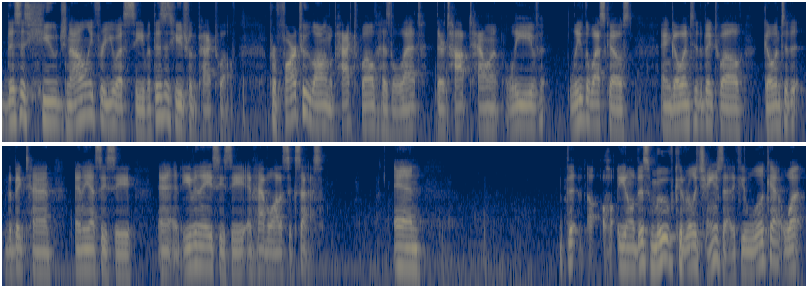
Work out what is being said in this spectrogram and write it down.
This is huge, not only for USC, but this is huge for the Pac 12 for far too long, the Pac-12 has let their top talent leave leave the West Coast and go into the Big 12, go into the, the Big 10 and the SEC and even the ACC and have a lot of success. And the, uh, you know this move could really change that. If you look at what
